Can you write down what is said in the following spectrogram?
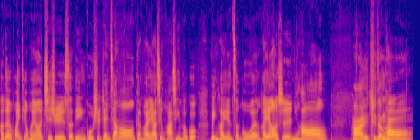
好的，欢迎听众朋友持续锁定股市战将哦，赶快邀请华信投顾林和燕总顾问何燕老师，你好。嗨，齐正好。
